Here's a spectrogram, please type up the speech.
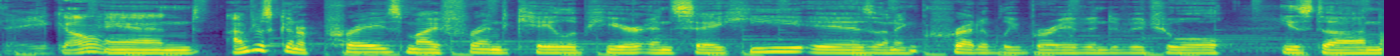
There you go. And I'm just going to praise my friend Caleb here and say he is an incredibly brave individual. He's done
